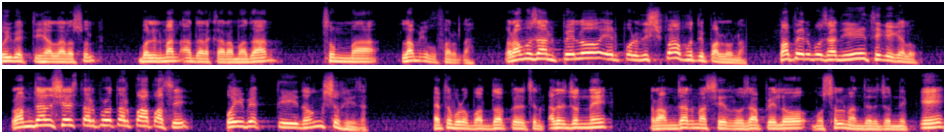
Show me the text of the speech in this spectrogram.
ওই ব্যক্তি হে আল্লাহ রসুল? বলেন, মান আদার কা রামাদান, সুম্মা লাম ইউফারলাহ রমজান পেল, এরপরে নিষ্পাপ হতে পারল না। পাপের বোঝা নিয়ে থেকে গেল। রমজান শেষ তারপর তার পাপ আছে। ওই ব্যক্তি ধ্বংস হয়ে যাক। এত বড় বদ্ধ করেছেন কাদের জন্যে? রমজান মাসের রোজা পেল মুসলমানদের জন্য কে?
